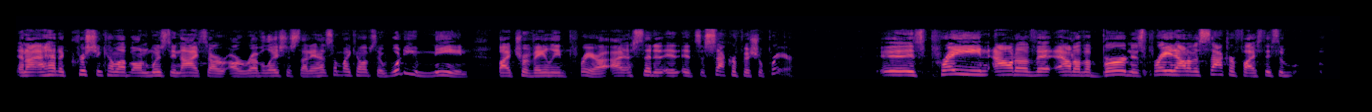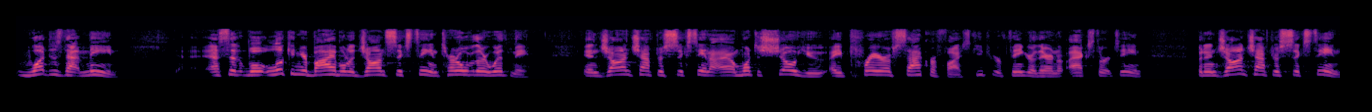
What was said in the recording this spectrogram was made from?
and I had a Christian come up on Wednesday nights, our, our Revelation study. I had somebody come up and say, What do you mean by travailing prayer? I, I said it, it's a sacrificial prayer. It's praying out of, it, out of a burden, it's praying out of a sacrifice. They said, What does that mean? I said, Well, look in your Bible to John 16. Turn over there with me. In John chapter 16, I, I want to show you a prayer of sacrifice. Keep your finger there in Acts 13. But in John chapter 16,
